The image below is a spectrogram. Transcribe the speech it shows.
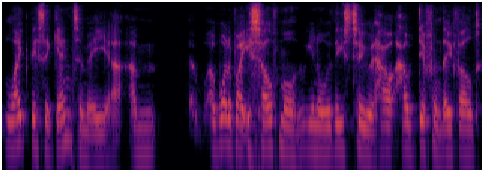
like this again to me. Um, what about yourself, more? You know, with these two, how how different they felt.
